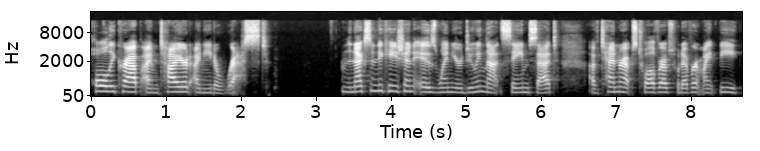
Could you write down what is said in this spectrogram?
holy crap, I'm tired, I need a rest. The next indication is when you're doing that same set of 10 reps, 12 reps, whatever it might be,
